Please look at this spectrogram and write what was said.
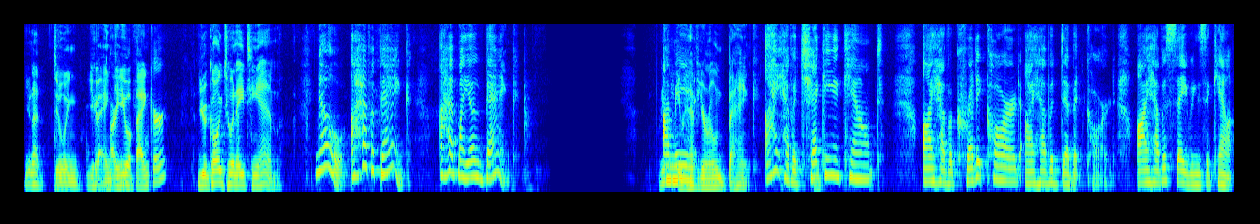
you're not doing You- banking. Are you a banker? You're going to an ATM. No, I have a bank. I have my own bank. What do you I mean, you have your own bank? I have a checking account. I have a credit card. I have a debit card. I have a savings account.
